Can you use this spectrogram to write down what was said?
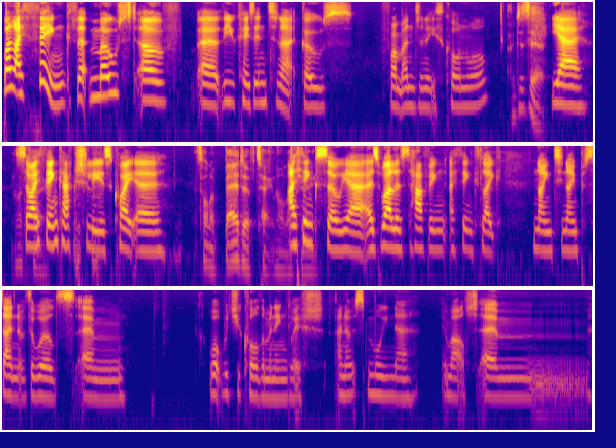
Well, I think that most of uh, the UK's internet goes from underneath Cornwall. Oh, does it? Yeah. So I think actually is quite a. It's on a bed of technology. I think so. Yeah, as well as having, I think like ninety nine percent of the world's um, what would you call them in English? I know it's mwynau in Welsh. Um,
